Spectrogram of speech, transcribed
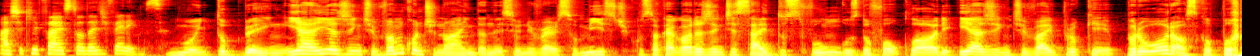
acho que faz toda a diferença. Muito bem. E aí a gente vamos continuar ainda nesse universo místico, só que agora a gente sai dos fungos, do folclore e a gente vai pro quê? Pro horóscopo.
